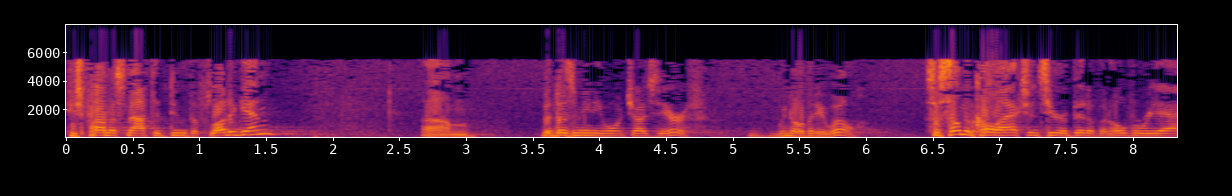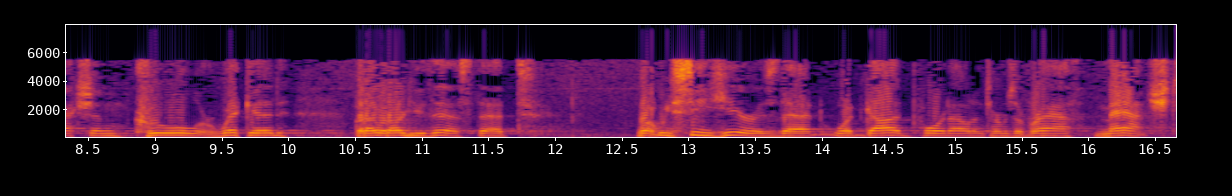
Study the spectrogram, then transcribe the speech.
He's promised not to do the flood again, um, but doesn't mean He won't judge the earth. We know that He will. So some would call actions here a bit of an overreaction, cruel or wicked, but I would argue this, that what we see here is that what God poured out in terms of wrath matched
